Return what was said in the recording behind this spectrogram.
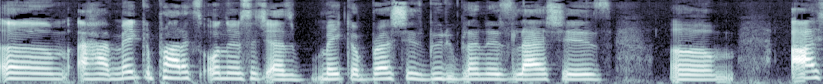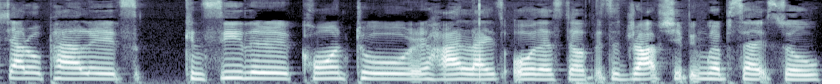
Um, I have makeup products on there such as makeup brushes, beauty blenders, lashes, um, eyeshadow palettes, concealer, contour, highlights, all that stuff. It's a drop shipping website, so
